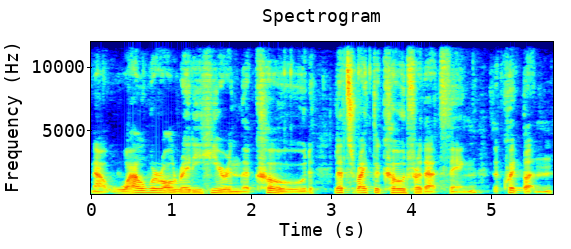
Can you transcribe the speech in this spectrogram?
Now, while we're already here in the code, let's write the code for that thing, the quit button,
